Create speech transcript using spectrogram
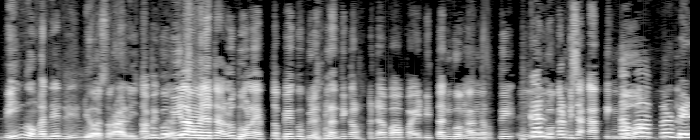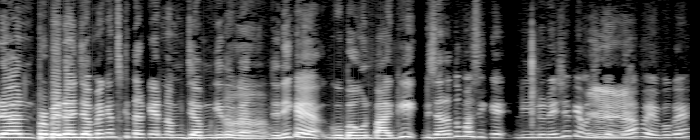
bingung kan dia di, di Australia tapi juga. gue bilang sama Caca lu bawa laptop ya gue bilang nanti kalau ada apa-apa editan gue nggak ngerti Kan- gue kan bisa cutting apa doang perbedaan perbedaan jamnya kan sekitar kayak 6 jam gitu Ah. kan. Jadi kayak gue bangun pagi di sana tuh masih kayak di Indonesia kayak masih Iya, jam iya. berapa ya pokoknya.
